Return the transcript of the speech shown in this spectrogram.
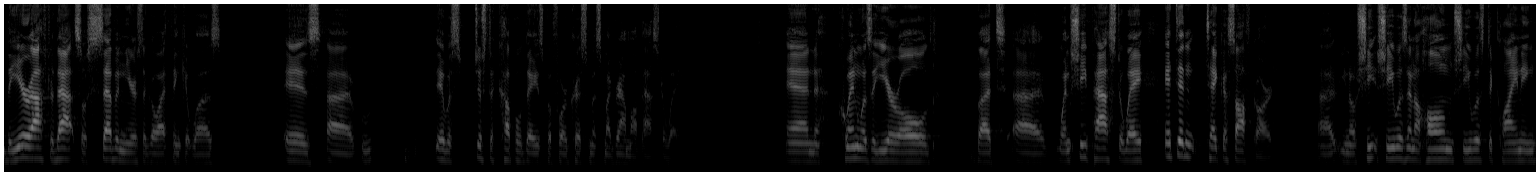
The year after that, so seven years ago, I think it was, is uh, it was just a couple days before Christmas, my grandma passed away. And Quinn was a year old, but uh, when she passed away, it didn't take us off guard. Uh, you know, she, she was in a home, she was declining,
